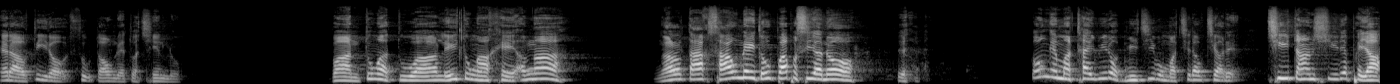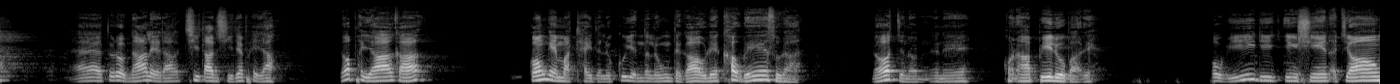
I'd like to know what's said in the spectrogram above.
အဲ့ဒါကိုတိတော့ဆုတောင်းတယ် तू ချင်းလို့ဗန်တုငါတူအားလေးတုငါခဲအငါငါတာဆောင်းနေတော့ပပစီယနော်ကောင်းကင်မှာထိုက်ပြီးတော့မြေကြီးပေါ်မှာခြေတော့ချတဲ့ချီတန်ရှိတဲ့ဖះအဲသူတို့နားလေတာချီတန်ရှိတဲ့ဖះနော်ဖះကကောင်းကင်မှာထိုက်တယ်လို့ကိုယ့်ရဲ့နှလုံးတကားကိုလည်းခောက်တယ်ဆိုတာနော်ကျွန်တော်နည်းနည်း ခွန်အားပေးလိုပါတယ်ဟုတ်ပြီဒီအင်ရှင်အကြောင်း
